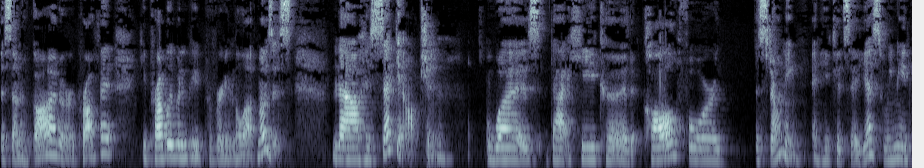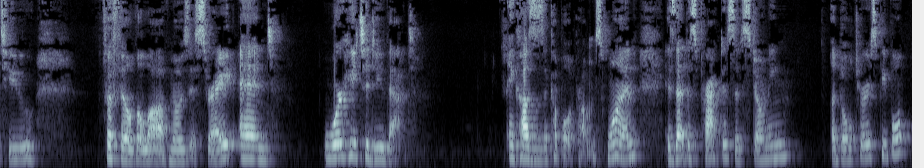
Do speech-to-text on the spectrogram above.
the son of God or a prophet, he probably wouldn't be perverting the law of Moses. Now, his second option was that he could call for the stoning and he could say, Yes, we need to fulfill the law of Moses, right? And were he to do that, it causes a couple of problems. One is that this practice of stoning adulterous people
